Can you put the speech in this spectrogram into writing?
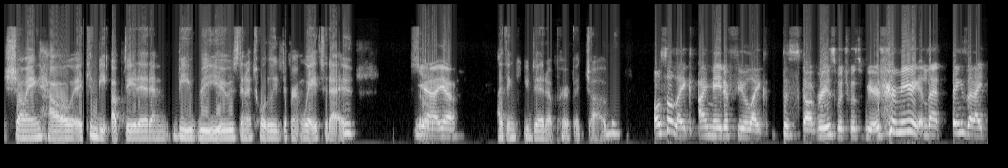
showing how it can be updated and be reused in a totally different way today. So yeah, yeah. I think you did a perfect job also like i made a few like discoveries which was weird for me that things that i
